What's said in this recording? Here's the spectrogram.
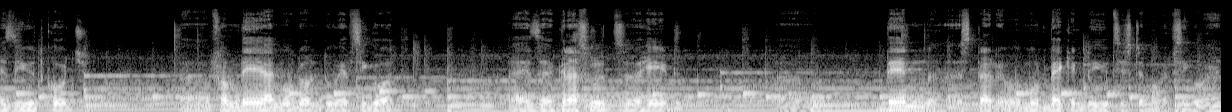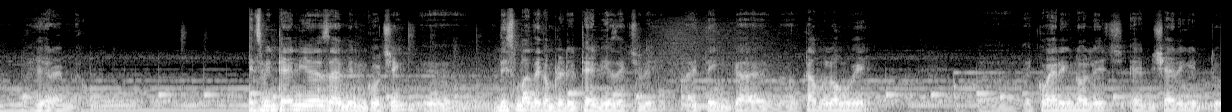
as a youth coach. Uh, from there I moved on to FC Goa as a grassroots uh, head. Uh, then started, moved back into youth system of FC Goa and here I am now. It's been 10 years I've been coaching. Uh, this month I completed 10 years actually. I think I've uh, come a long way, uh, acquiring knowledge and sharing it to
